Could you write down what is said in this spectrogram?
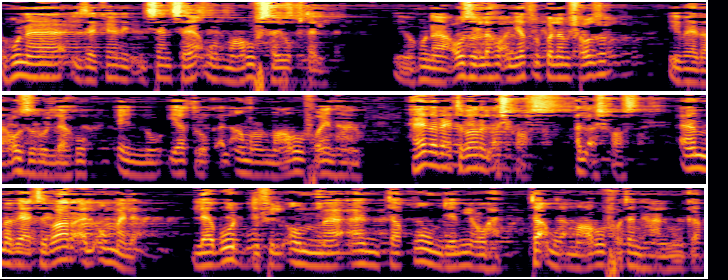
هنا إذا كان الإنسان سيأمر بالمعروف سيقتل. هنا عذر له أن يترك ولا مش عذر؟ يبقى هذا عذر له؟ أنه يترك الأمر المعروف وينهى عنه. هذا باعتبار الأشخاص. الأشخاص. أما باعتبار الأمة لا. لابد في الأمة أن تقوم جميعها. تأمر بالمعروف وتنهى عن المنكر.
